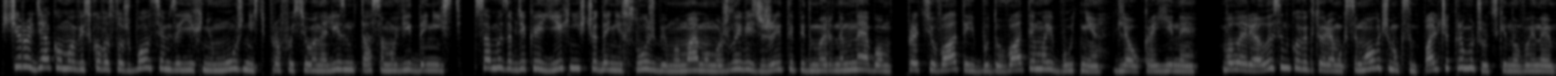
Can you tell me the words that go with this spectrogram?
Щиро дякуємо військовослужбовцям за їхню мужність, професіоналізм та самовідданість. Саме завдяки їхній щоденній службі ми маємо можливість жити під мирним небом, працювати і будувати майбутнє для України. Валерія Лисенко, Вікторія Максимович, Максим Пальчик, Кременчуцькі новини.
